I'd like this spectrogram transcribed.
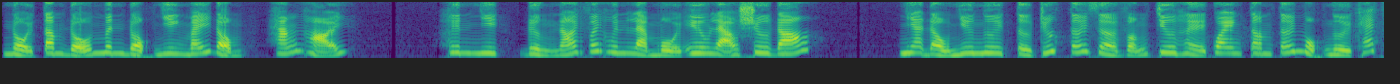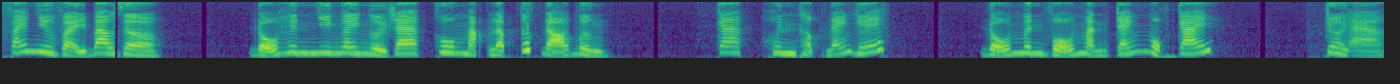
Nội tâm Đỗ Minh đột nhiên mấy động, hắn hỏi. Huynh nhi, đừng nói với huynh là muội yêu lão sư đó. Nha đầu như ngươi từ trước tới giờ vẫn chưa hề quan tâm tới một người khác phái như vậy bao giờ. Đỗ Hinh Nhi ngây người ra, khuôn mặt lập tức đỏ bừng. Ca, huynh thật đáng ghét. Đỗ Minh vỗ mạnh trán một cái. Trời ạ!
